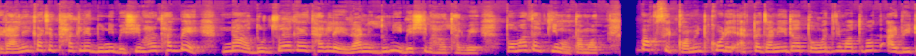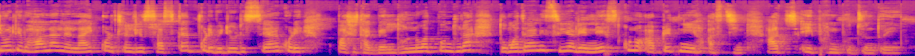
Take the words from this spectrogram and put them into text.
রানীর কাছে থাকলে দুনি বেশি ভালো থাকবে? না, দুর্জয়ের কাছে থাকলে রানী দুনি বেশি ভালো থাকবে। তোমাদের কি মতামত? বক্সে কমেন্ট করে একটা জানিয়ে দাও তোমাদের মতামত। আর ভিডিওটি ভালো লাগলে লাইক করে চ্যানেলটি সাবস্ক্রাইব করে ভিডিওটি শেয়ার করে পাশে থাকবেন। ধন্যবাদ বন্ধুরা। তোমাদের রানী সিরিয়ালের নেক্সট কোনো আপডেট নিয়ে আসছি। আজ এই ফোন পর্যন্তই।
